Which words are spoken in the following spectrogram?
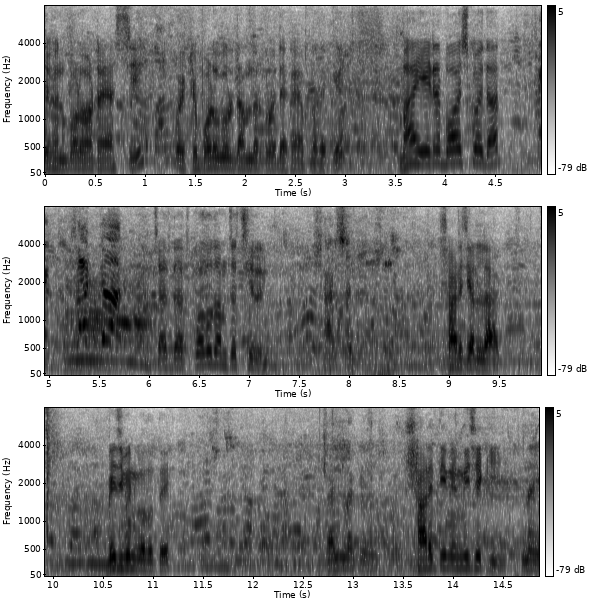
যখন বড় হাটায় আসছি কয়েকটা বড় গরুর দামদার করে দেখায় আপনাদেরকে। ভাই এটার বয়স কয় দাঁত? চার দাঁত। কত দাম চাচ্ছিলেন? সাড়ে চার লাখ। বেচবেন কততে? চার সাড়ে তিনের নিচে কি? নাই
